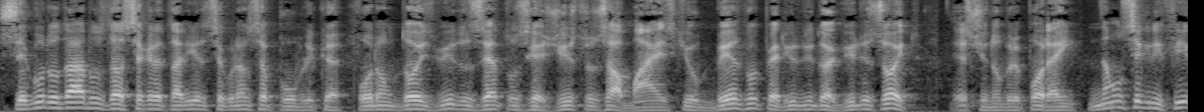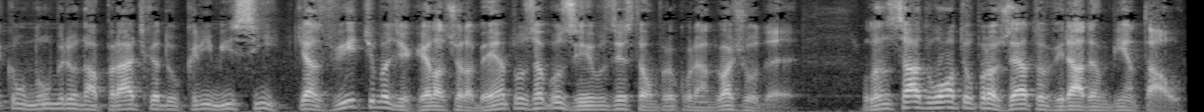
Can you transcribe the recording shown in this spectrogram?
Segundo dados da Secretaria de Segurança Pública, foram 2.200 registros a mais que o mesmo período de 2018. Este número, porém, não significa um número na prática do crime, e sim que as vítimas de relacionamentos abusivos estão procurando ajuda. Lançado ontem o projeto Virada Ambiental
